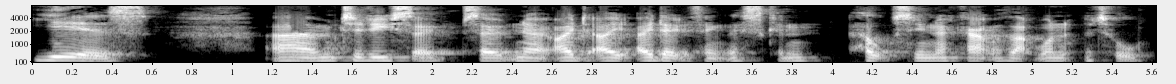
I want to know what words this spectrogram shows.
years um, to do so. So no, I, I, I, don't think this can help Sunak out of that one at all.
